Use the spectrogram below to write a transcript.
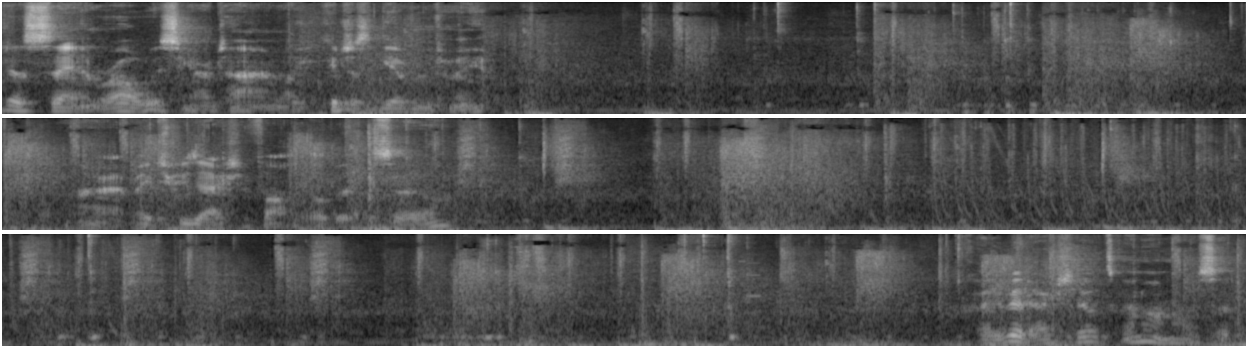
Just saying, we're all wasting our time. Like, you could just give them to me. Alright, my HP's actually falling a little bit, so. A actually. What's going on all of a sudden?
